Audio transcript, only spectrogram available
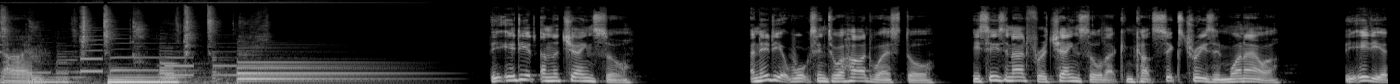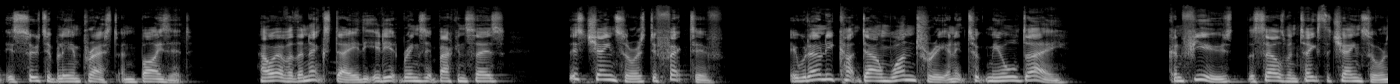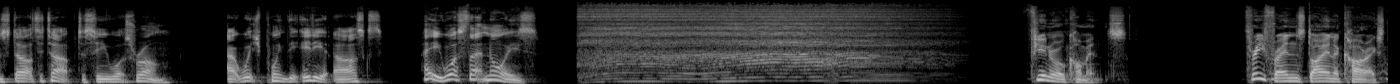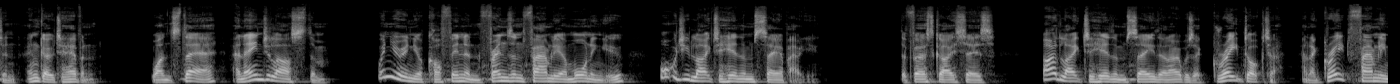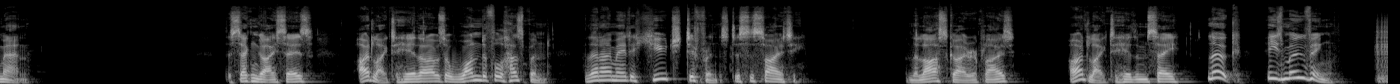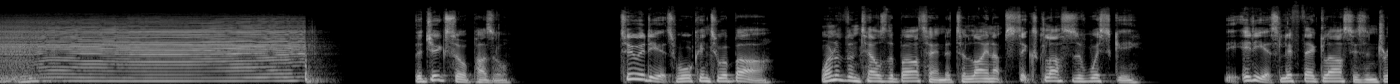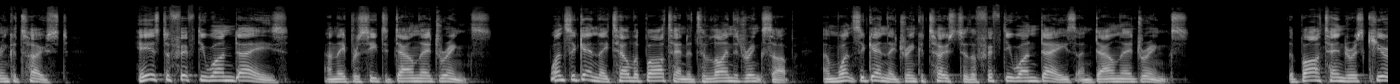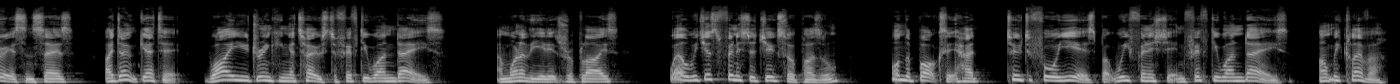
time. The Idiot and the Chainsaw. An idiot walks into a hardware store. He sees an ad for a chainsaw that can cut six trees in one hour. The idiot is suitably impressed and buys it. However, the next day, the idiot brings it back and says, This chainsaw is defective. It would only cut down one tree and it took me all day. Confused, the salesman takes the chainsaw and starts it up to see what's wrong. At which point the idiot asks, Hey, what's that noise? Funeral comments. Three friends die in a car accident and go to heaven. Once there, an angel asks them, When you're in your coffin and friends and family are mourning you, what would you like to hear them say about you? The first guy says, I'd like to hear them say that I was a great doctor and a great family man. The second guy says, I'd like to hear that I was a wonderful husband and that I made a huge difference to society. And the last guy replies, I'd like to hear them say, Look, he's moving. The Jigsaw Puzzle. Two idiots walk into a bar. One of them tells the bartender to line up six glasses of whiskey. The idiots lift their glasses and drink a toast. Here's to 51 days, and they proceed to down their drinks. Once again, they tell the bartender to line the drinks up, and once again, they drink a toast to the 51 days and down their drinks. The bartender is curious and says, I don't get it. Why are you drinking a toast to 51 days? And one of the idiots replies, Well, we just finished a jigsaw puzzle. On the box, it had two to four years, but we finished it in 51 days. Aren't we clever?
